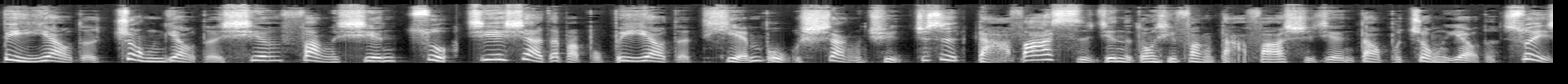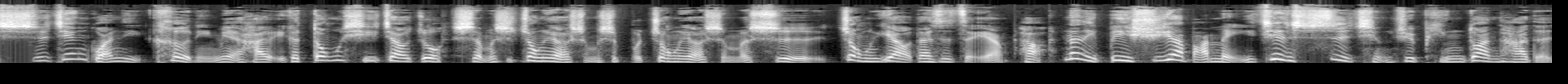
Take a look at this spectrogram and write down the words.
必要的、重要的，先放先做，接下来再把不必要的填补上去，就是打发时间的东西放打发时间，到不重要的。所以时间管理课里面还有一个东西叫做什么是重要，什么是不重要，什么是重要但是怎样？好，那你必须要把每一件事情去评断它的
